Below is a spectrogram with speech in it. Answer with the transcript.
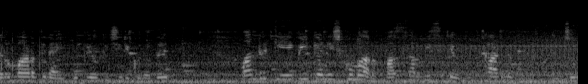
നിർമ്മാണത്തിനായി ഉപയോഗിച്ചിരിക്കുന്നത്. മന്ത്രി K B Ganesh Kumar bus സർവീസിന്റെ ഉദ്ഘാടനം നിർവഹിച്ചു.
